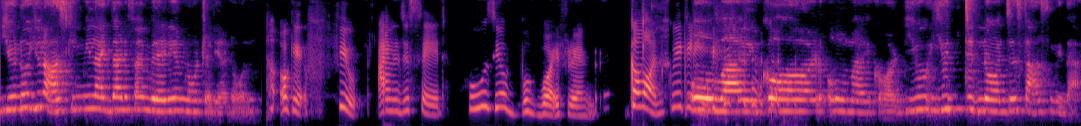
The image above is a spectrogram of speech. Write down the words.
You know, you're asking me like that. If I'm ready, I'm not ready at all. Okay, phew. I will just say it. Who's your book boyfriend? Come on, quickly. Oh my god. Oh my god. You you did not just ask me that.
